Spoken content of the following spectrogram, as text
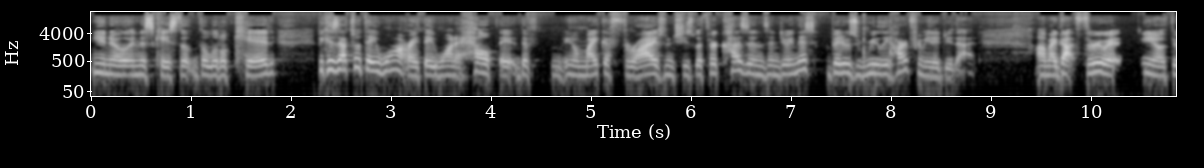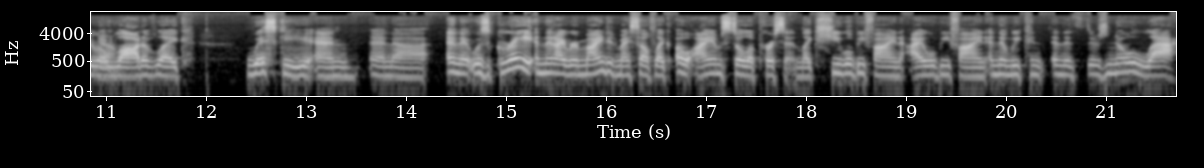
you know, in this case, the, the little kid, because that's what they want, right? They want to help. They, the, you know, Micah thrives when she's with her cousins and doing this, but it was really hard for me to do that. Um, I got through it, you know, through Yeah. a lot of like whiskey and and uh and it was great and then i reminded myself like oh i am still a person like she will be fine i will be fine and then we can and there's no lack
